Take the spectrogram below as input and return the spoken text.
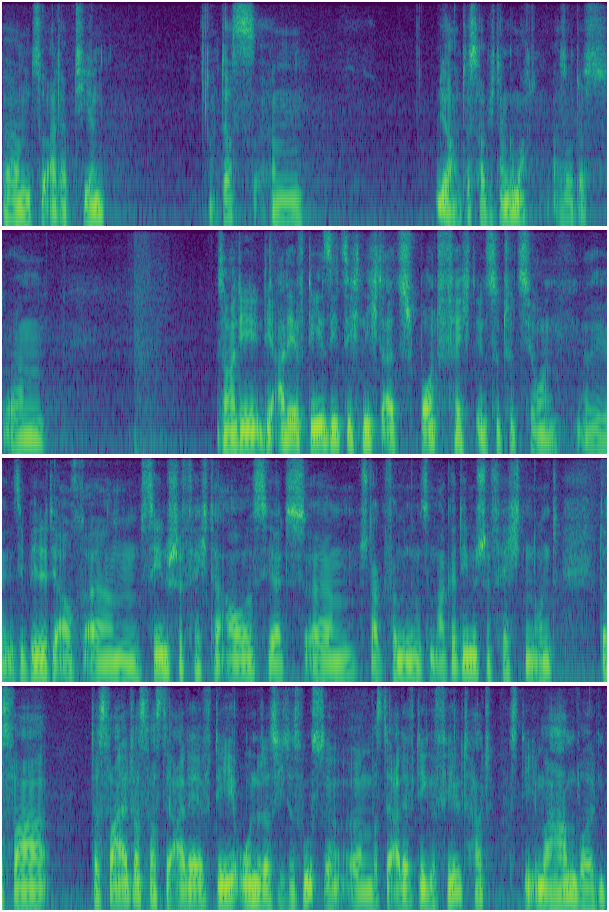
ähm, zu adaptieren. Und das, ähm, ja, das habe ich dann gemacht. Also das, ähm, sagen wir, die, die ADFD sieht sich nicht als Sportfechtinstitution. Also sie bildet ja auch ähm, szenische Fechter aus, sie hat ähm, starke Verbindung zum akademischen Fechten und das war, das war etwas, was der ADFD, ohne dass ich das wusste, ähm, was der ADFD gefehlt hat, was die immer haben wollten,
